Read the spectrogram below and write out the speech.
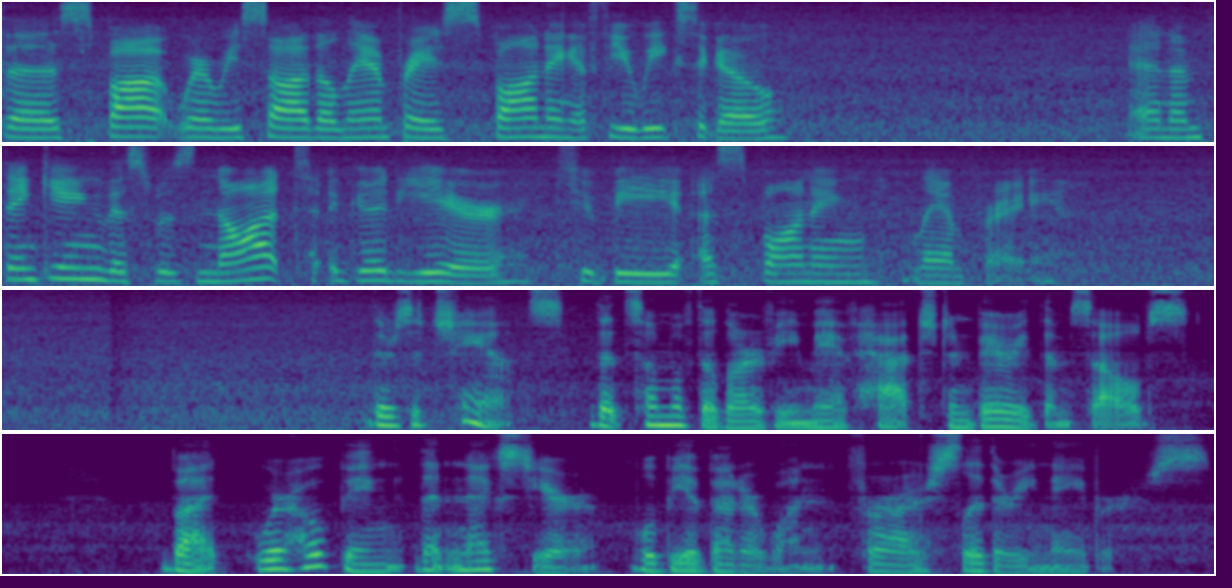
the spot where we saw the lampreys spawning a few weeks ago. And I'm thinking this was not a good year to be a spawning lamprey. There's a chance that some of the larvae may have hatched and buried themselves, but we're hoping that next year will be a better one for our slithery neighbors.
